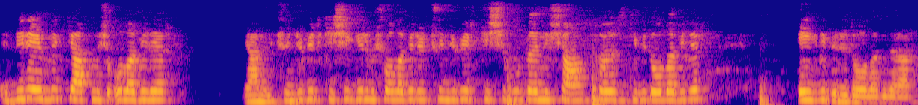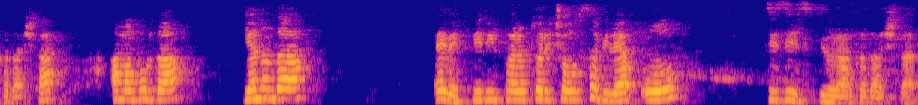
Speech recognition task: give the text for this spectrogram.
bir evlilik yapmış olabilir. Yani üçüncü bir kişi girmiş olabilir. Üçüncü bir kişi burada nişan, söz gibi de olabilir. Evli biri de olabilir arkadaşlar. Ama burada yanında evet bir imparatoriçe olsa bile o sizi istiyor arkadaşlar.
